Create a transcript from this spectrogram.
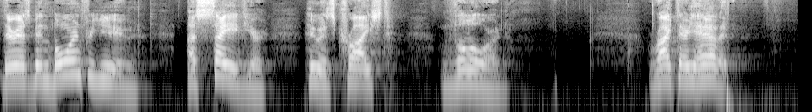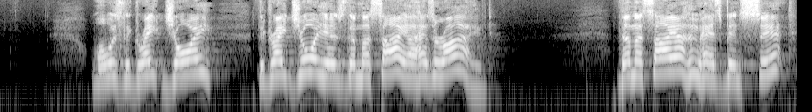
there has been born for you a Savior who is Christ the Lord. Right there you have it. What was the great joy? The great joy is the Messiah has arrived. The Messiah who has been sent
